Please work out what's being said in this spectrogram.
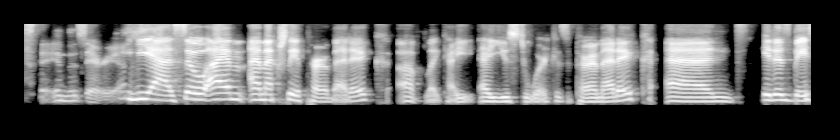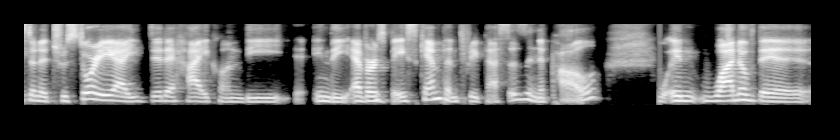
say in this area. Yeah, so I'm I'm actually a paramedic. Uh, like I I used to work as a paramedic, and it is based on a true story. I did a hike on the in the Everest Base Camp and three passes in Nepal in one of the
